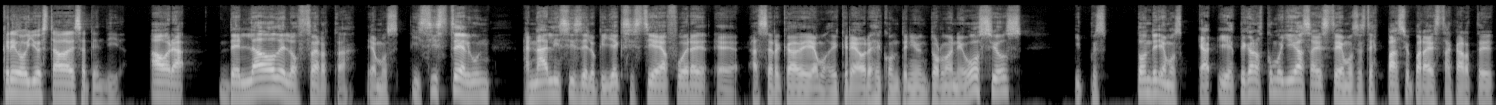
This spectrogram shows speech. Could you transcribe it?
creo yo estaba desatendida. Ahora, del lado de la oferta, digamos, ¿hiciste algún análisis de lo que ya existía afuera eh, acerca de, digamos, de creadores de contenido en torno a negocios? Y pues, ¿dónde, digamos, y explícanos cómo llegas a este, digamos, este espacio para destacarte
